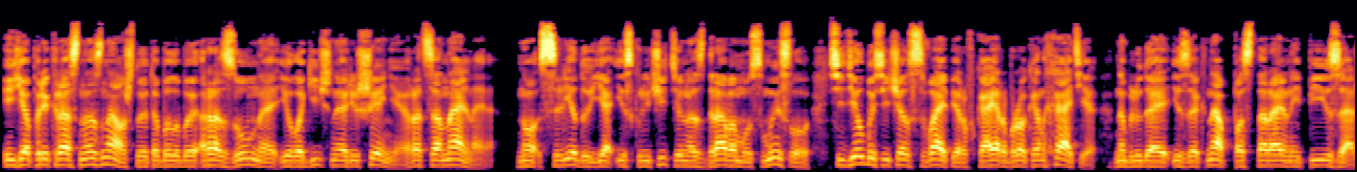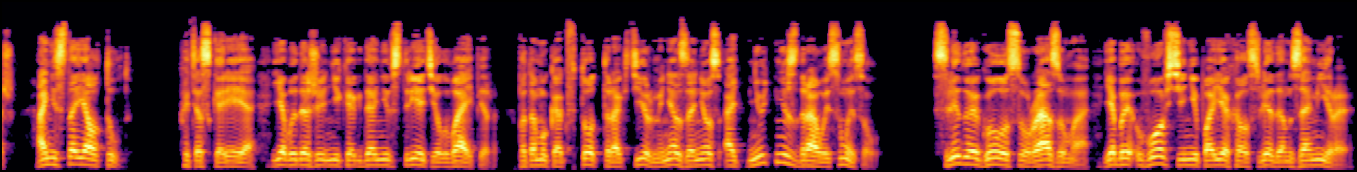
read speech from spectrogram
И я прекрасно знал, что это было бы разумное и логичное решение, рациональное. Но, следуя я исключительно здравому смыслу, сидел бы сейчас свайпер в КР Брокенхате, наблюдая из окна пасторальный пейзаж, а не стоял тут. Хотя, скорее, я бы даже никогда не встретил Вайпер, потому как в тот трактир меня занес отнюдь не здравый смысл. Следуя голосу разума, я бы вовсе не поехал следом за Мира,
